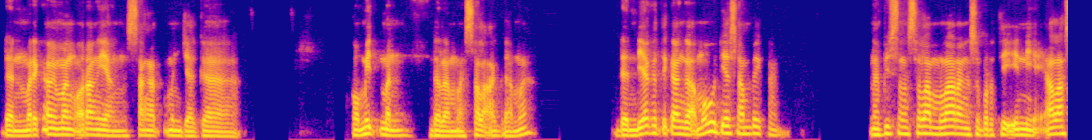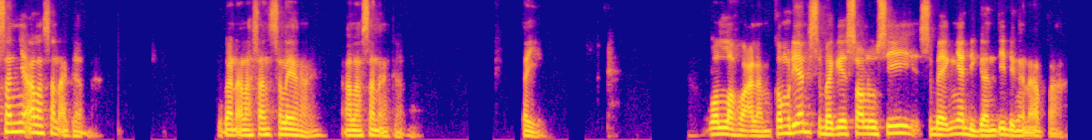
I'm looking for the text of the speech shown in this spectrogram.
Dan mereka memang orang yang sangat menjaga komitmen dalam masalah agama. Dan dia ketika nggak mau dia sampaikan. Nabi SAW melarang seperti ini. Alasannya alasan agama. Bukan alasan selera, alasan agama. Tayyip. Wallahu alam. Kemudian sebagai solusi sebaiknya diganti dengan apa?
